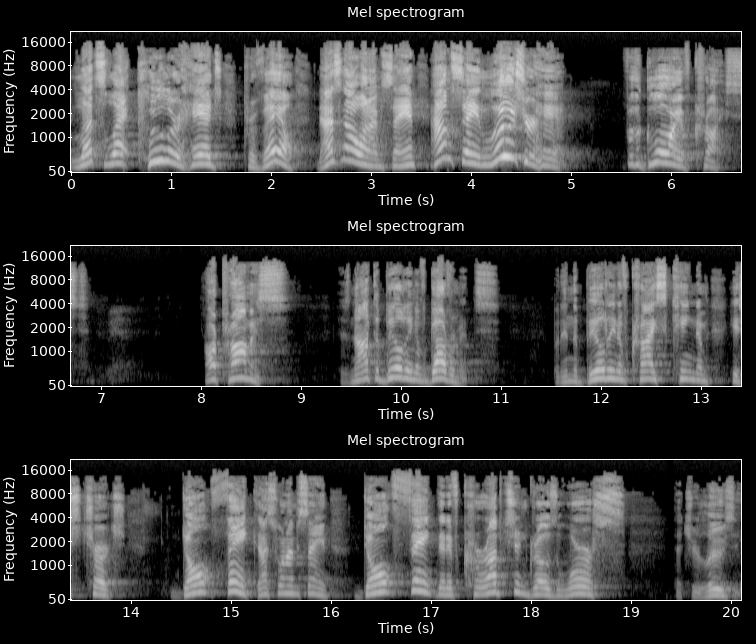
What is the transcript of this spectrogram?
let's let cooler heads prevail. That's not what I'm saying. I'm saying lose your head for the glory of Christ. Our promise is not the building of governments but in the building of Christ's kingdom, his church, don't think, that's what I'm saying, don't think that if corruption grows worse, that you're losing.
